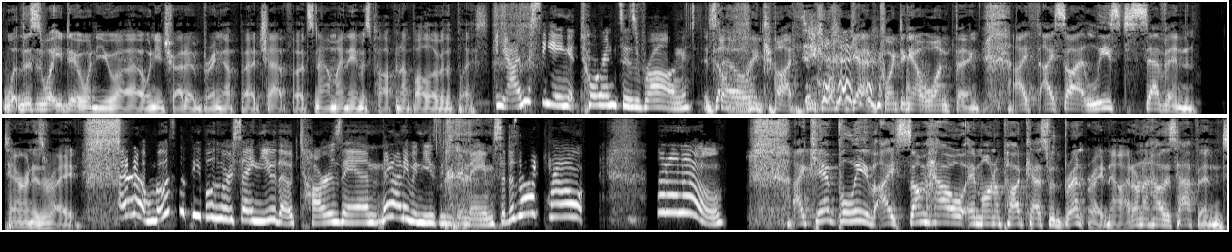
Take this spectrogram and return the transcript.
what, this is what you do when you uh, when you try to bring up uh, chat votes. Now my name is popping up all over the place. Yeah, I'm seeing Torrance is wrong. It's, so oh my god! Again, pointing out one thing. I I saw at least seven. Taran is right. I don't know. Most of the people who are saying you though, Tarzan, they're not even using your name. So does that count? I don't know. I can't believe I somehow am on a podcast with Brent right now. I don't know how this happened.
